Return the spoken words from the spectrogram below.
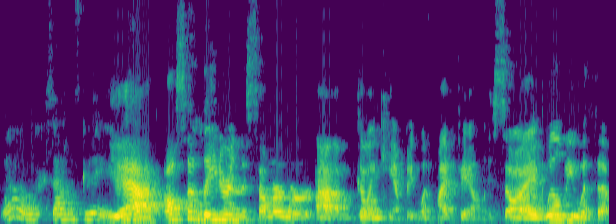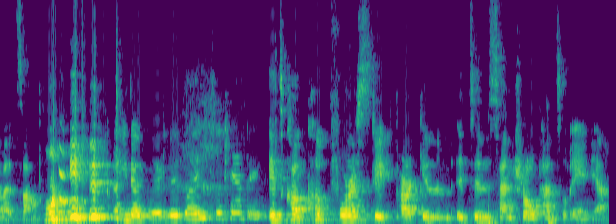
Wow, sounds great. Yeah. Also, later in the summer, we're um, going camping with my family, so I will be with them at some point. Do you know where you're going for camping? it's called Cook Forest State Park, in the, it's in central Pennsylvania.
